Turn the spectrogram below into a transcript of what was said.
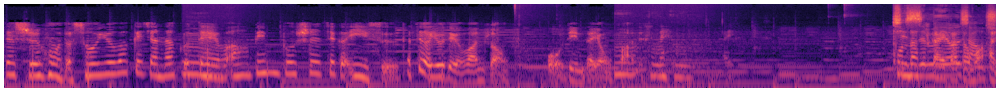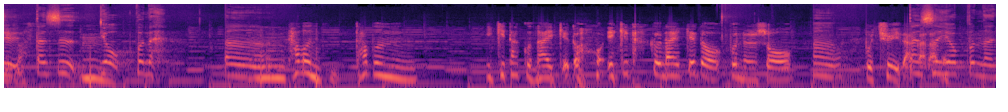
的时候的そういうわけじゃなくて、嗯啊，并不是这个意思。它这个有点婉转否定的用法ですね。嗯はい其实没有想去こんな使い方もありま，す但是嗯又不能，ん、多分多分行きたくないけど 行きたくないけど不能说嗯，不去だか但是らね。又不能，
